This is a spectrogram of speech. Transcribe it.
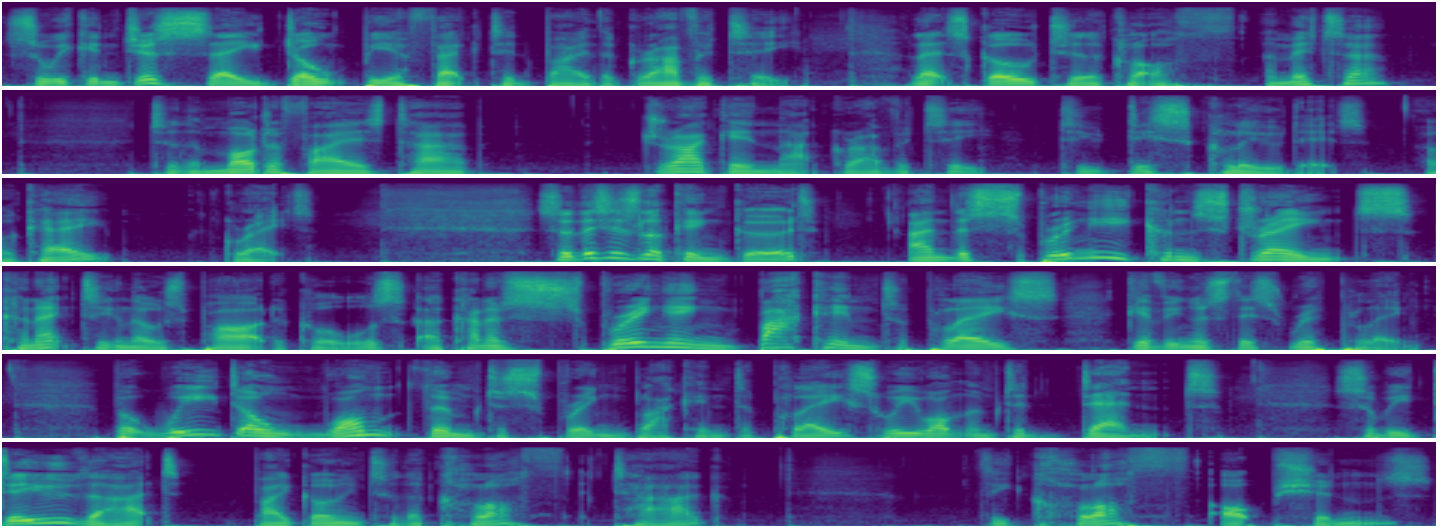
so we can just say don't be affected by the gravity. Let's go to the cloth emitter, to the modifiers tab, drag in that gravity to disclude it. Okay, great. So this is looking good. And the springy constraints connecting those particles are kind of springing back into place, giving us this rippling. But we don't want them to spring back into place, we want them to dent. So we do that by going to the cloth tag, the cloth options,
